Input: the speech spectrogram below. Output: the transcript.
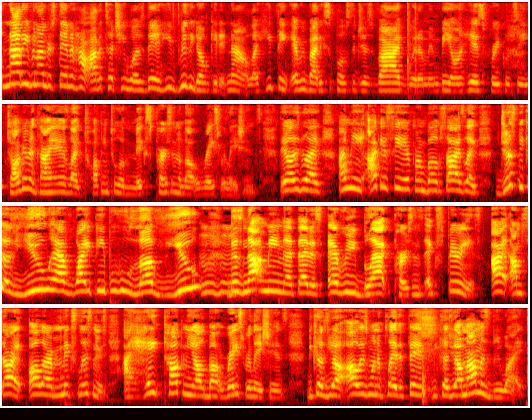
not even understanding how out of touch he was then, he really don't get it now. Like he think everybody's supposed to just vibe with him and be on his frequency. Talking to Kanye is like talking to a mixed person about race relations. They always be like, I mean, I can see it from both sides. Like, just because you have white people who love you Mm-hmm. does not mean that that is every black person's experience. I, I'm sorry, all our mixed listeners. I hate talking to y'all about race relations because y'all always want to play the fence because y'all mamas be white.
